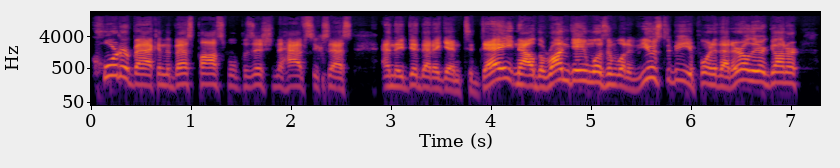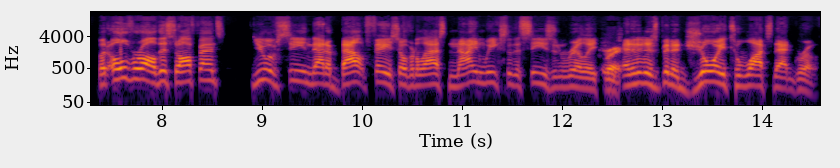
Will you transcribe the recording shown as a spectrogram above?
quarterback in the best possible position to have success. And they did that again today. Now, the run game wasn't what it used to be. You pointed that earlier, Gunner. But overall, this offense you have seen that about face over the last nine weeks of the season, really. Right. And it has been a joy to watch that growth.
